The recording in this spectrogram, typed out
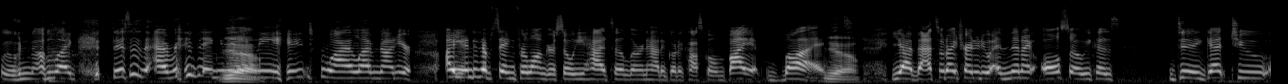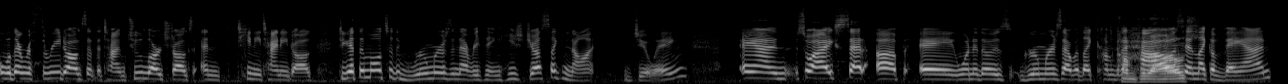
food, and I'm like, this is everything Yeah. they need while I'm not here. I ended up staying for longer, so he had to learn how to go to Costco and buy it. But Yeah. yeah, that's what I try to do. And then I also because to get to well, there were three dogs at the time, two large dogs and teeny tiny dog. To get them all to the groomers and everything, he's just like not doing. And so I set up a one of those groomers that would like come to, Come the, to the house house. in like a van,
